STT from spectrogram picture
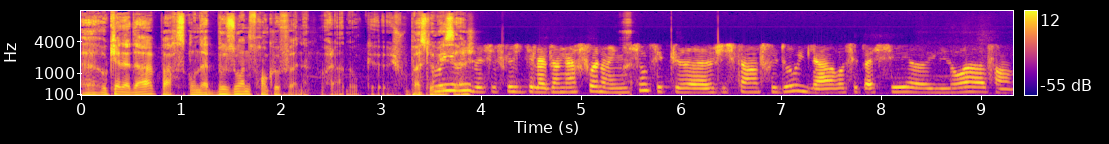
euh, au Canada parce qu'on a besoin de francophones. Voilà, donc euh, je vous passe le oui, oui, message. bah, c'est ce que je disais la dernière fois dans l'émission, c'est que Justin Trudeau, il a refait passer euh, une loi, enfin,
